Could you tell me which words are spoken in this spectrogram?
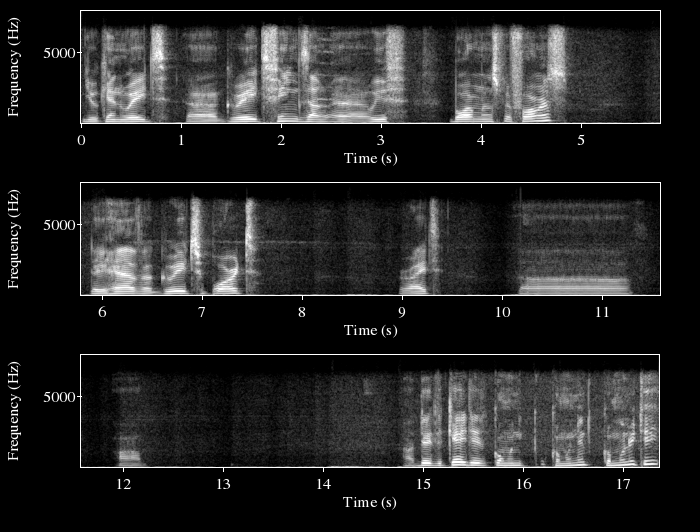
you can rate uh, great things uh, uh, with Bormann's performance. They have a great support right? Uh, uh, a dedicated communi communi community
